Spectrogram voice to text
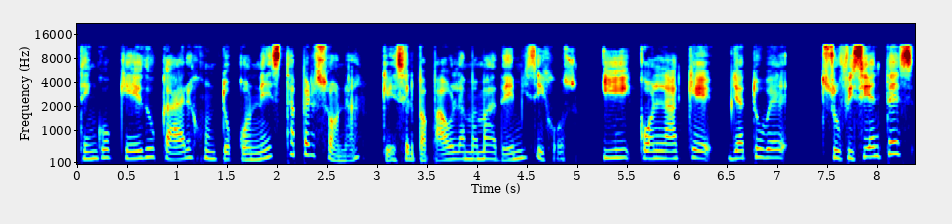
tengo que educar junto con esta persona, que es el papá o la mamá de mis hijos, y con la que ya tuve suficientes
